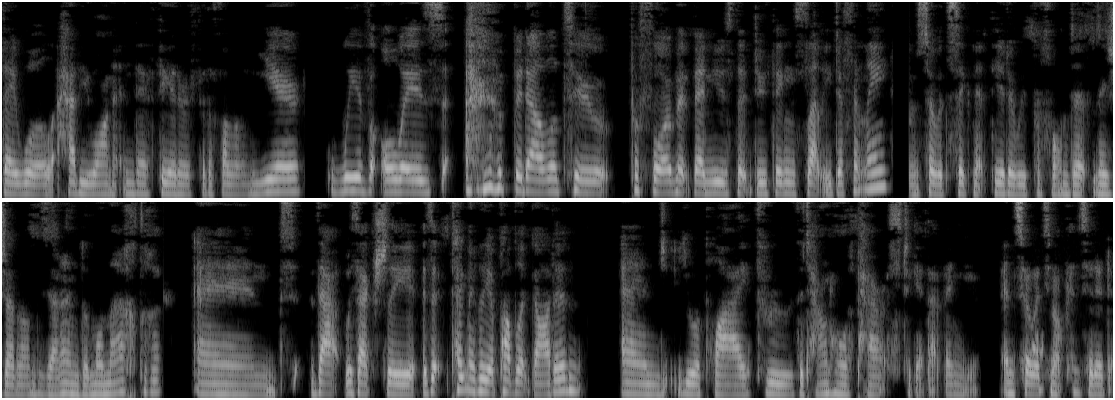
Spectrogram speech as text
they will have you on in their theater for the following year. We've always been able to perform at venues that do things slightly differently. So with Cygnet Theatre, we performed at Les Jardins des Arènes de Montmartre. And that was actually, is it technically a public garden? And you apply through the town hall of Paris to get that venue. And so it's not considered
